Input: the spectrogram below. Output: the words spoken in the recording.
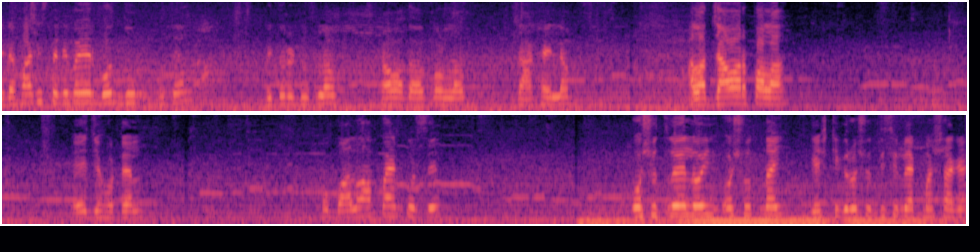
এটা পাকিস্তানি ভাইয়ের বন্ধুর হোটেল ভিতরে ঢুকলাম খাওয়া দাওয়া করলাম চা খাইলাম আলা যাওয়ার পালা এই যে হোটেল খুব ভালো আপ্যায়ন করছে ওষুধ লয়ে লই ওষুধ নাই গ্যাস্ট্রিকের ওষুধ দিছিল এক মাস আগে।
